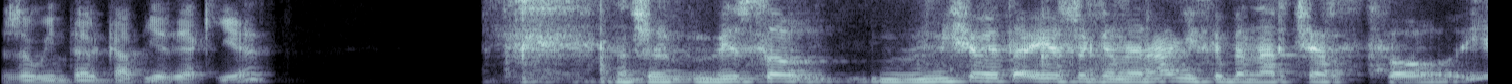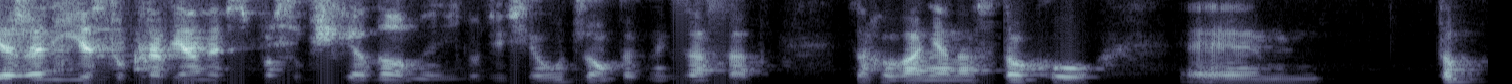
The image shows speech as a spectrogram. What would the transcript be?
że Winter Cup jest jaki jest? Znaczy, wiesz co, mi się wydaje, że generalnie chyba narciarstwo, jeżeli jest uprawiane w sposób świadomy i ludzie się uczą pewnych zasad zachowania na stoku, to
